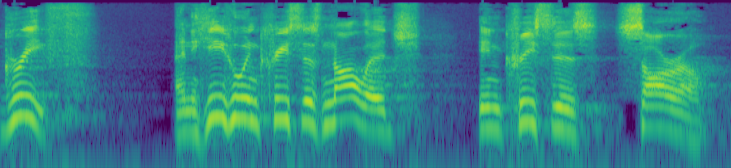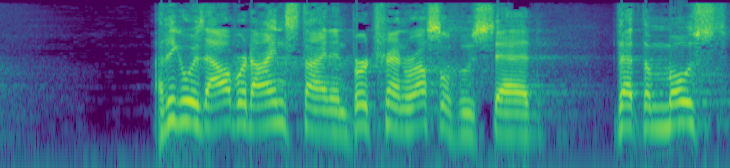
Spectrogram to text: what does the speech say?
grief, and he who increases knowledge increases sorrow. I think it was Albert Einstein and Bertrand Russell who said that the most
